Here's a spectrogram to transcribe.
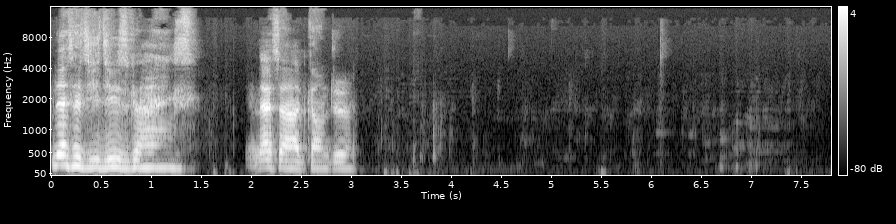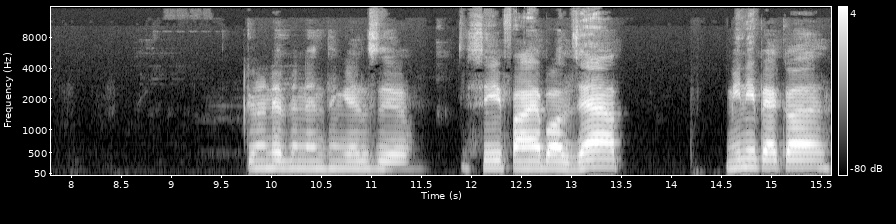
That's a GG's, guys. That's a hard counter. Couldn't have done anything else there. See, fireball, zap, mini P.E.K.K.A,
